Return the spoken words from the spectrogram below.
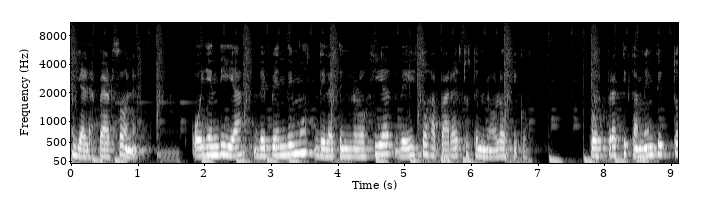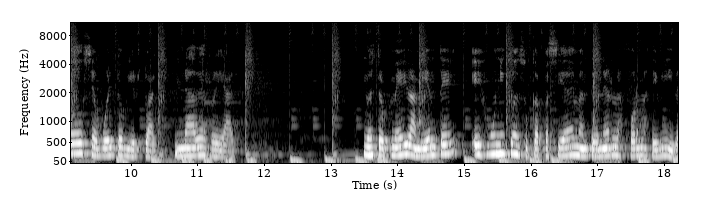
y a las personas. Hoy en día dependemos de la tecnología de estos aparatos tecnológicos, pues prácticamente todo se ha vuelto virtual, nada es real. Nuestro medio ambiente es único en su capacidad de mantener las formas de vida.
